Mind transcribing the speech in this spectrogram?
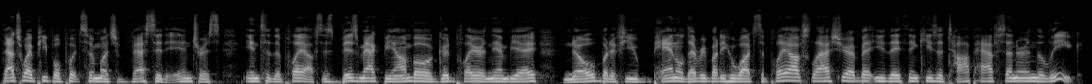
that's why people put so much vested interest into the playoffs. Is Bismack Biyombo a good player in the NBA? No, but if you paneled everybody who watched the playoffs last year, I bet you they think he's a top half center in the league.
